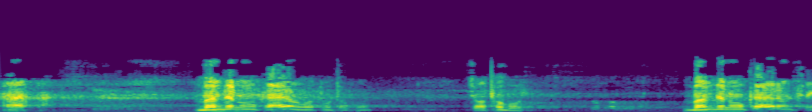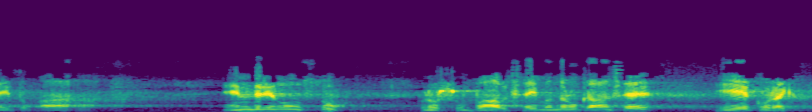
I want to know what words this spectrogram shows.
હા હા બંધનું કારણ હોતું થતું ચોથો બોલ. બંધનું કારણ છે તો. હા હા ઇન્દ્રિયનું સુખ. સ્વભાવ છે એ બંધનું કારણ છે. એ રાખ્યું.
